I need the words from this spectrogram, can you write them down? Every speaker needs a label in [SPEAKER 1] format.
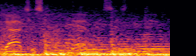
[SPEAKER 1] resgate, esse Marqueves.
